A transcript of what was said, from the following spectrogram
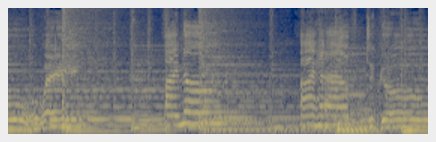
have to go.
